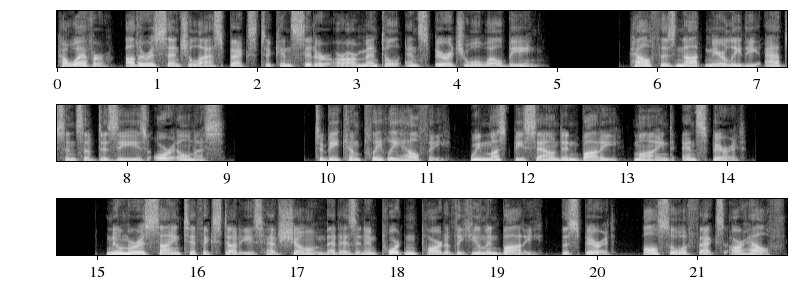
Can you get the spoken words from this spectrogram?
However, other essential aspects to consider are our mental and spiritual well being. Health is not merely the absence of disease or illness. To be completely healthy, we must be sound in body, mind, and spirit. Numerous scientific studies have shown that as an important part of the human body, the spirit also affects our health.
